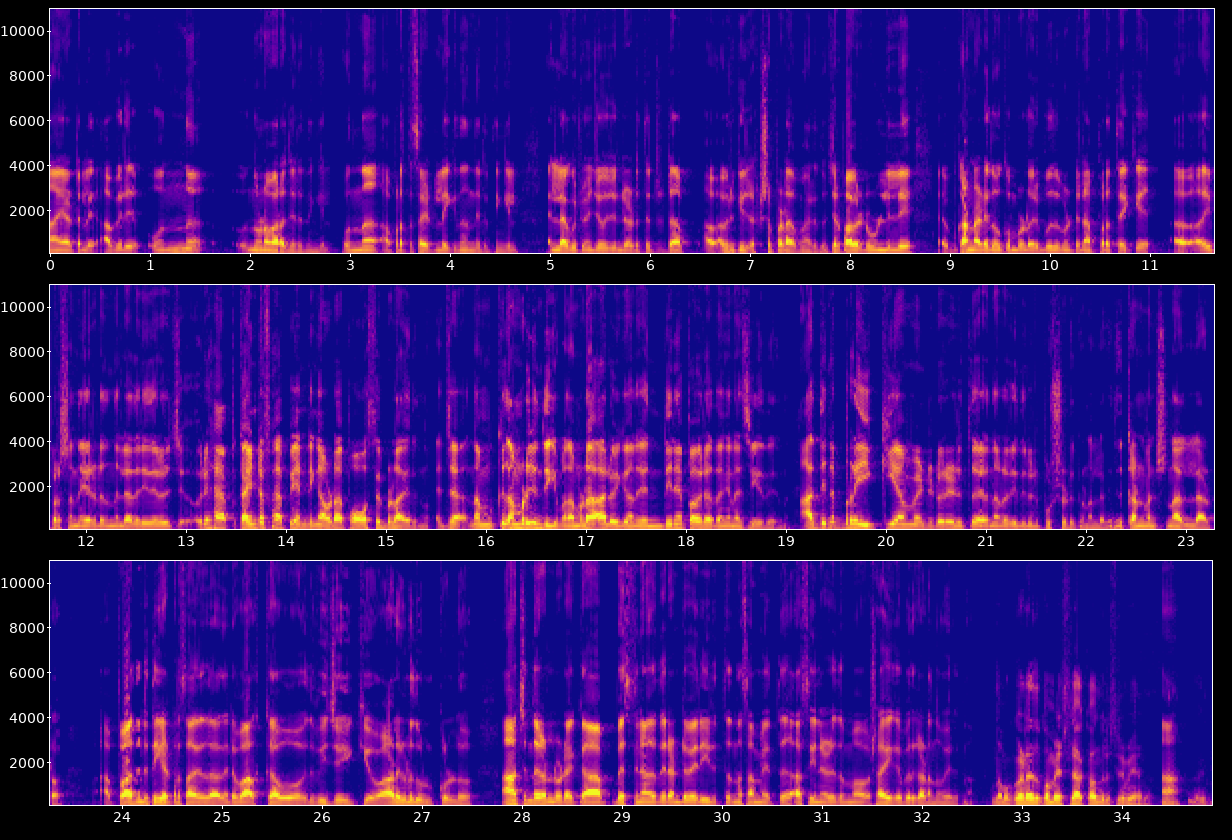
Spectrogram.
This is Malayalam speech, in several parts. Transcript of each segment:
നായാട്ടിൽ അവർ ഒന്ന് നുണ പറഞ്ഞിരുന്നെങ്കിൽ ഒന്ന് അപ്പുറത്തെ സൈഡിലേക്ക് നിന്നിരുന്നെങ്കിൽ എല്ലാ കുറ്റവും ജോജിന്റെ അടുത്തിട്ടിട്ട് അവർക്ക് രക്ഷപ്പെടാമായിരുന്നു. ചിലപ്പോൾ അവരുടെ ഉള്ളിൽ കണ്ണാടി നോക്കുമ്പോൾ ഒരു ബുദ്ധിമുട്ടിനപ്പുറത്തേക്ക് അപ്പുറത്തേക്ക് ഈ പ്രശ്നം നേരിടുന്നില്ലാത്ത രീതിയിൽ ഒരു happy kind of happy ending അവിടെ പോസിബിൾ ആയിരുന്നു. വെച്ചാൽ നമുക്ക് നമ്മൾ ചിന്തിക്കുമ്പോൾ നമ്മൾ ആലോചിക്കുന്നത് എന്തിനാ ഇപ്പോൾ അവരത് അങ്ങനെ ചെയ്തതെന്ന് അതിനെ ബ്രേക്ക് ചെയ്യാൻ വേണ്ടിയിട്ട് ഒരു എഴുത്തുകാരെന്നുള്ള രീതിയിൽ ഒരു പുഷ് എടുക്കണമല്ലോ. ഇത് കൺവെൻഷൻ അല്ല കേട്ടോ. അപ്പോൾ അതിന്റെ തിയേറ്റർ സാധ്യത അതിന്റെ വർക്കാവോ ഇത് വിജയിക്കുമോ ആളുകൾ ഇത് ഉൾക്കൊള്ളുമോ ആ ചിന്തകളിലൂടെയൊക്കെ ആ ബസ്സിനകത്ത് രണ്ടുപേരെ ഇരുത്തുന്ന സമയത്ത് ആ സീൻ എഴുതുമ്പോൾ ഷാഹി കബീർ കടന്നു വരുന്നു നമുക്ക് വേണമെങ്കിൽ കൊമേഴ്ഷ്യലാക്കാവുന്ന ഒരു സിനിമയാണ്.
